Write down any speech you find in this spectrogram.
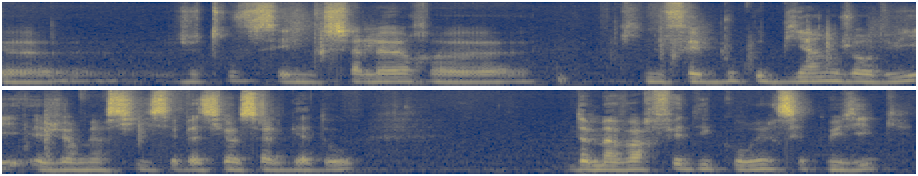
je trouve c'est une chaleur euh, qui nous fait beaucoup de bien aujourd'hui. Et je remercie Sébastien Salgado de m'avoir fait découvrir cette musique.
